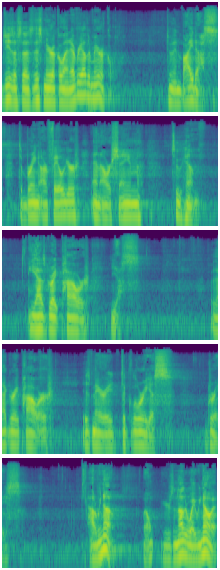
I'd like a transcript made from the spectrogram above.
Jesus does this miracle and every other miracle to invite us to bring our failure and our shame to Him. He has great power, yes. But that great power is married to glorious grace. How do we know? Well, here's another way we know it.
